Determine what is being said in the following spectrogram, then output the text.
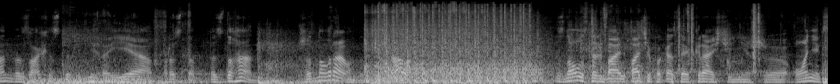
Команда захисту відіграє просто бездоганно. Жодного раунду не грала. Знову стрільба Альпачі показує краще, ніж е, Онікс.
